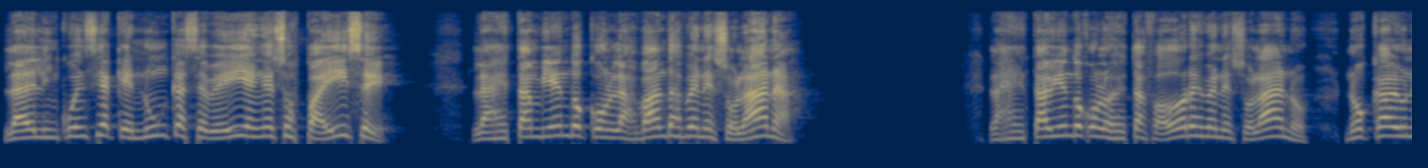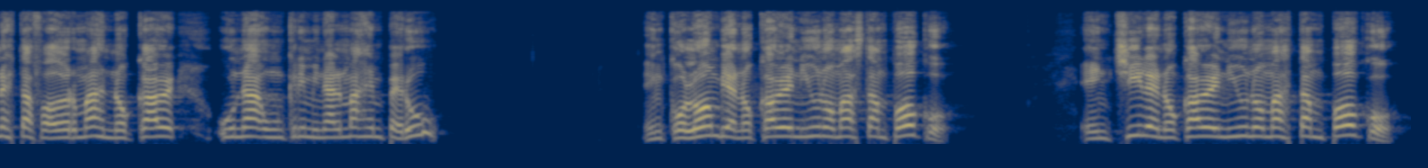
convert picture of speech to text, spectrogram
La delincuencia que nunca se veía en esos países. Las están viendo con las bandas venezolanas. Las está viendo con los estafadores venezolanos. No cabe un estafador más, no cabe una, un criminal más en Perú. En Colombia no cabe ni uno más tampoco. En Chile no cabe ni uno más tampoco.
